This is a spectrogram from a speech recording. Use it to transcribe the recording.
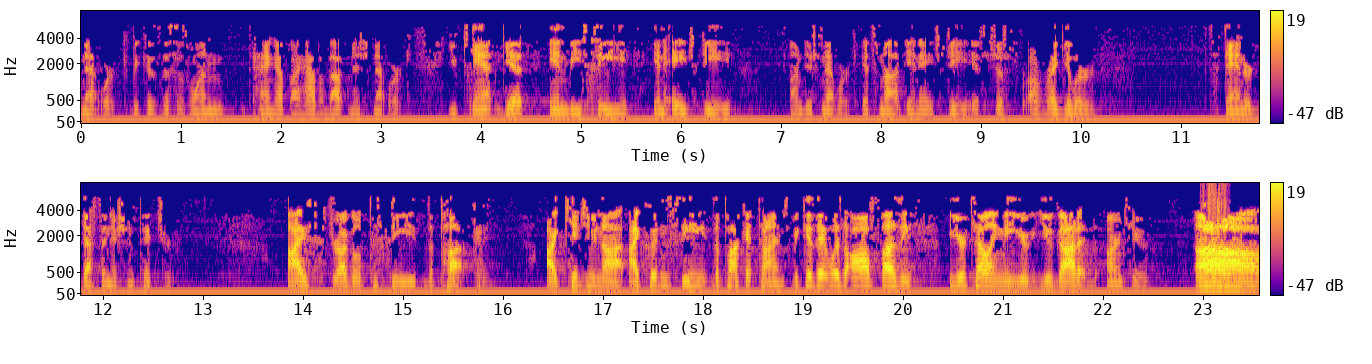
Network because this is one hang up I have about Dish Network. You can't get NBC in HD on Dish Network. It's not in HD. It's just a regular standard definition picture. I struggled to see the puck. I kid you not. I couldn't see the puck at times because it was all fuzzy. You're telling me you you got it, aren't you? Oh,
